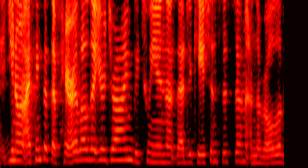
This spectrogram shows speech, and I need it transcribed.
you know, I think that the parallel that you're drawing between the education system and the role of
